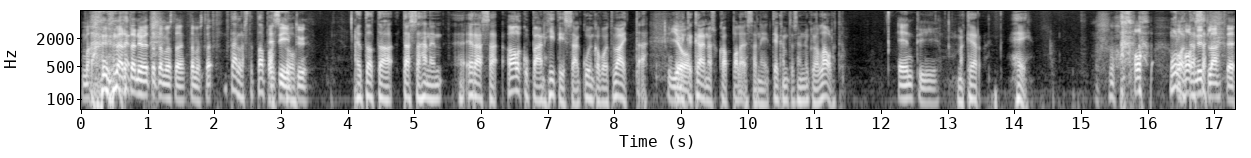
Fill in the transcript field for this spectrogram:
Mä oon ymmärtänyt, että tämmöistä, tämmöistä Tällaista tapahtuu. esiintyy. Ja tota, tässä hänen erässä alkupään hitissään, kuinka voit väittää, Joo. eli käännöskappaleessa, niin tiedätkö mitä sen nykyään lauletaan? En tiedä. Mä kerron. Hei, Oho, Mulla Oho tässä- nyt lähtee.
